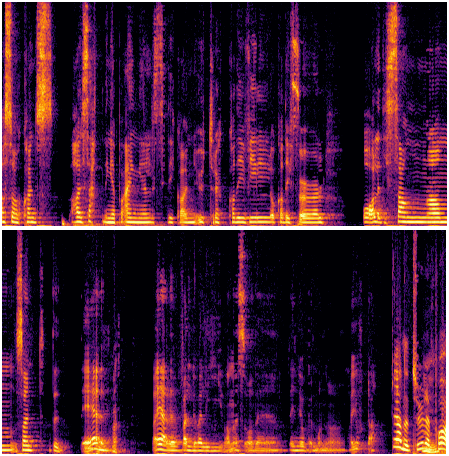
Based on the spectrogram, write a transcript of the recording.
Altså kan har setninger på engelsk, de kan uttrykke hva de vil, og hva de føler, og alle de sangene. Sant? Det, det er, da er det veldig veldig givende, og det den jobben man har, gjort. da. Ja, det tror jeg på.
